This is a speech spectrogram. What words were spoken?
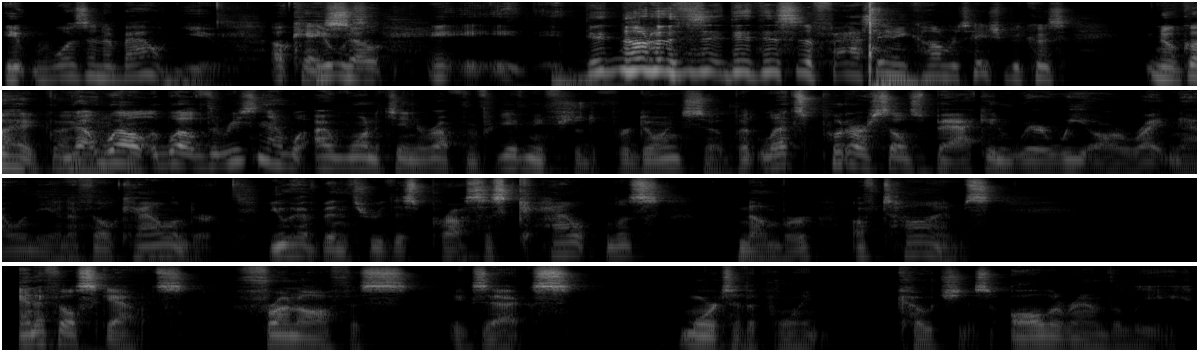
it wasn't about you Okay, It was- so- it- it- it- no no this is this is a fascinating conversation because know go ahead go ahead No, well, well, the reason I, w- I wanted to interrupt, and forgive me for, for doing so, but let's put ourselves back in where we are right now in the NFL calendar. You have been through this process countless number of times. NFL scouts front office execs, more to the point, coaches all around the league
